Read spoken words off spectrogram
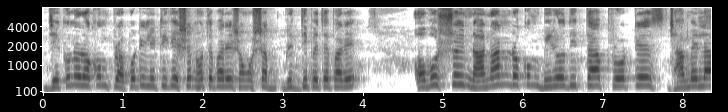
যে কোনো রকম প্রপার্টি লিটিগেশন হতে পারে, সমস্যা বৃদ্ধি পেতে পারে। অবশ্যই নানান রকম বিরোধিতা প্রোটেস্ট ঝামেলা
